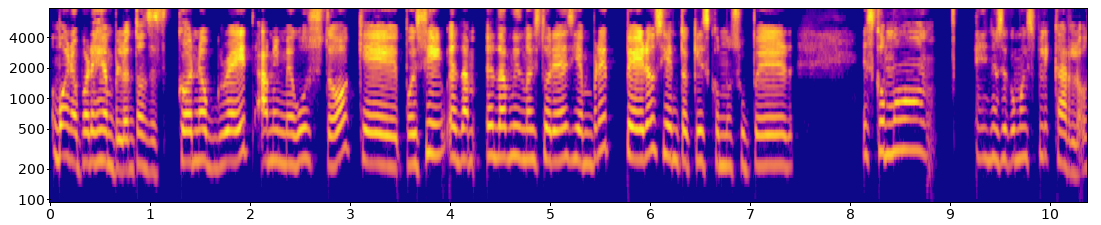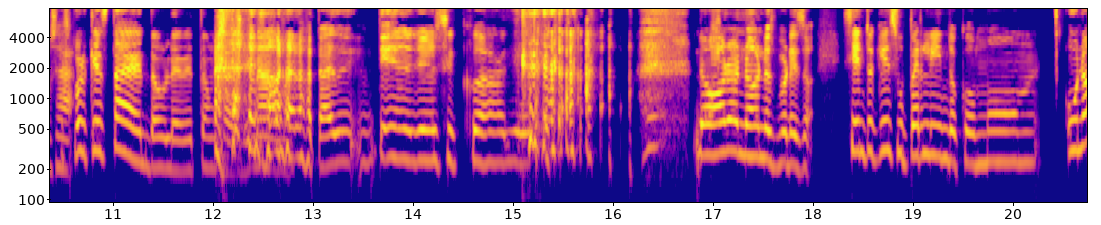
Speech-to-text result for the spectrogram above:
bueno, por ejemplo, entonces, con Upgrade a mí me gustó que, pues sí, es la, es la misma historia de siempre, pero siento que es como súper, es como, eh, no sé cómo explicarlo, o sea... Es porque está el doble de Tom Hardy. nada no, no, no, no, no es por eso. Siento que es súper lindo como Uno,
